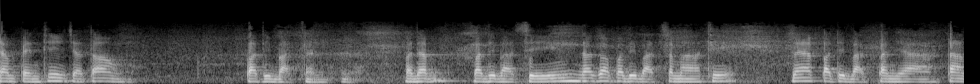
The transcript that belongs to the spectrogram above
จำเป็นที่จะต้องปฏิบัติกันปฏิบัติศีลแล้วก็ปฏิบัติสมาธิ และปฏิบัติปัญญาตาม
